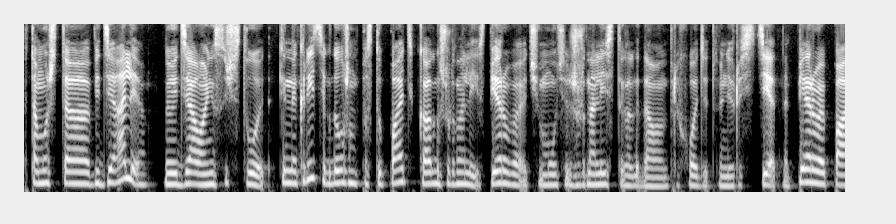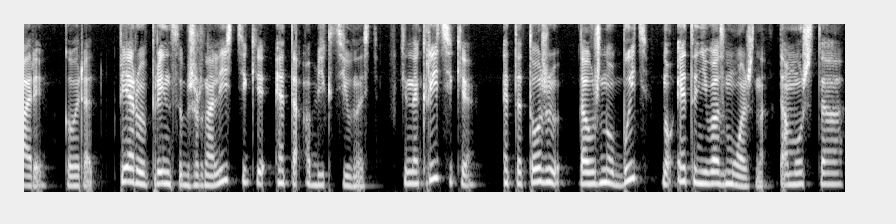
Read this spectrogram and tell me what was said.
Потому что в идеале, но идеала не существует, кинокритик должен поступать как журналист. Первое, чему учат журналисты, когда он приходит в университет, на первой паре говорят, первый принцип журналистики — это объективность. В кинокритике это тоже должно быть, но это невозможно, потому что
